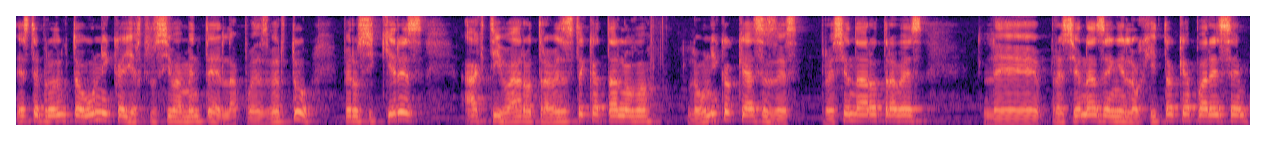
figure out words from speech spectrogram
Este producto única y exclusivamente la puedes ver tú. Pero si quieres activar otra vez este catálogo, lo único que haces es presionar otra vez, le presionas en el ojito que aparece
